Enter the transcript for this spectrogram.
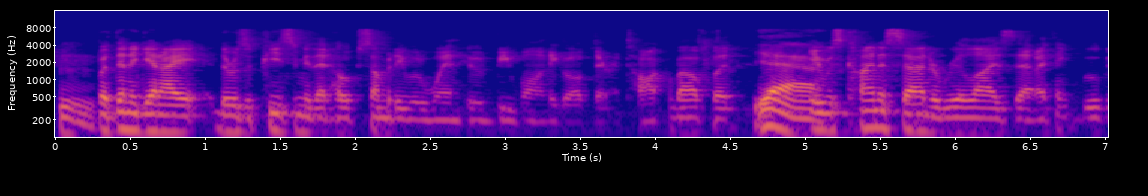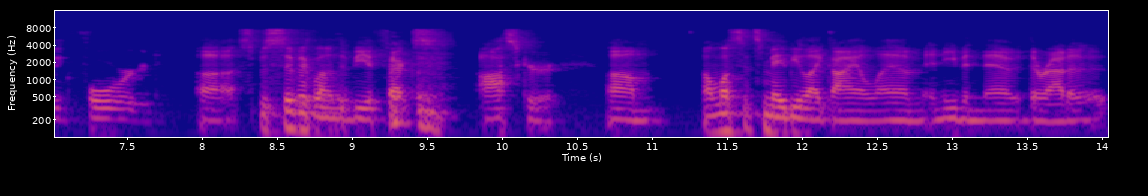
Hmm. But then again, I there was a piece of me that hoped somebody would win who would be willing to go up there and talk about. But yeah, it was kind of sad to realize that I think moving forward, uh, specifically on the VFX Oscar, um, unless it's maybe like ILM, and even though they're out of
